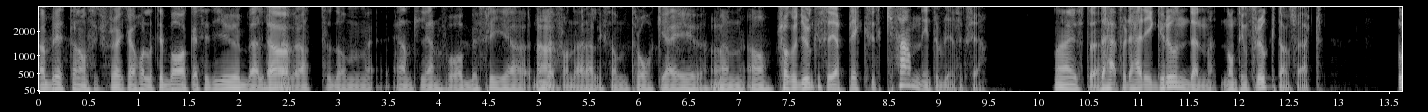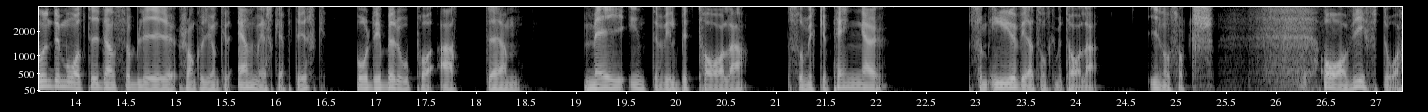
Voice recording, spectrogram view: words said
äh, britterna måste försöka hålla tillbaka sitt jubel Ja. över att de äntligen får befria Ja. från det här liksom, tråkiga EU. Ja. Men ja, Jean-Claude Juncker säger att Brexit kan inte bli en succé. nej just det. Det här, för det här är i grunden någonting fruktansvärt. Under måltiden så blir Jean-Claude Juncker än mer skeptisk och det beror på att eh, May inte vill betala så mycket pengar som EU vill att de ska betala i någon sorts avgift då,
